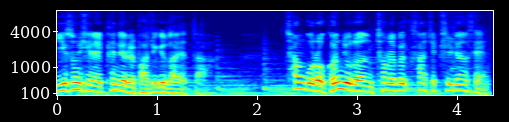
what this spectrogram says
이순신의 편의를 봐주기도 하였다. 참고로 권율은 1537년생,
